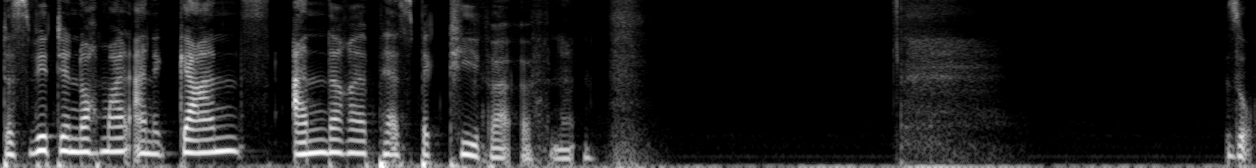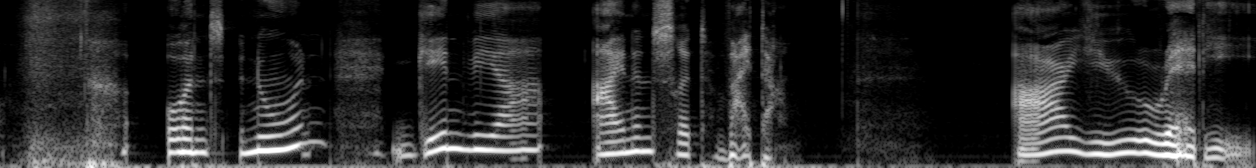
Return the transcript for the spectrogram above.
Das wird dir nochmal eine ganz andere Perspektive eröffnen. So, und nun gehen wir einen Schritt weiter. Are you ready?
